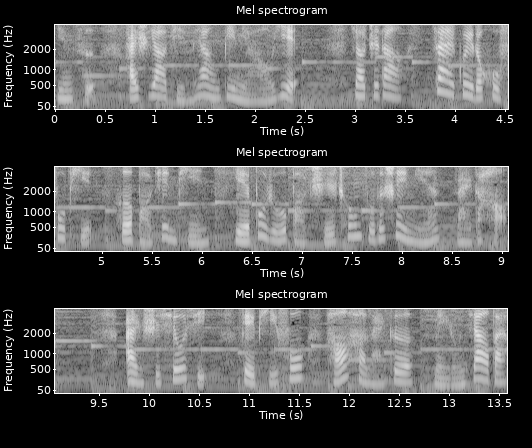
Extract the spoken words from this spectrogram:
因此，还是要尽量避免熬夜。要知道，再贵的护肤品和保健品也不如保持充足的睡眠来得好。按时休息，给皮肤好好来个美容觉吧。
